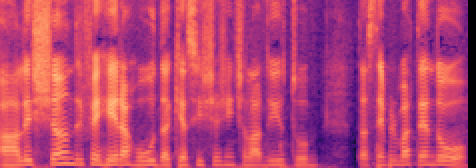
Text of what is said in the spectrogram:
Alexandre Ferreira Ruda, que assiste a gente lá do YouTube. Tá sempre batendo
